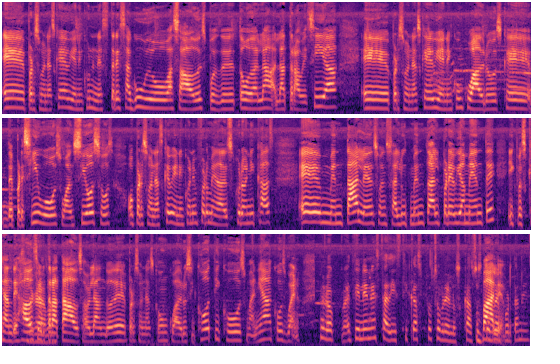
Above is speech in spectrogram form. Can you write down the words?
eh, personas que vienen con un estrés agudo basado después de toda la, travesía, eh, personas que vienen con cuadros que, depresivos o ansiosos o personas que vienen con enfermedades crónicas mentales o en salud mental previamente y pues que han dejado de ser tratados, hablando de personas con cuadros psicóticos, maníacos, bueno. Pero tienen estadísticas pues, sobre los casos que reportan.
